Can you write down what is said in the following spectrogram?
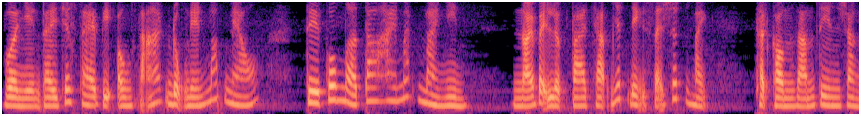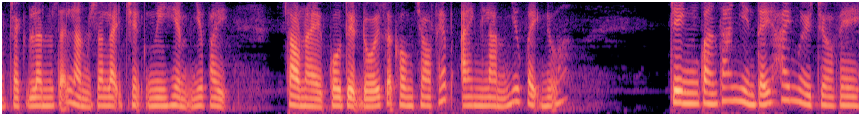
vừa nhìn thấy chiếc xe bị ông xã đụng đến móc méo, thì cô mở to hai mắt mà nhìn. Nói vậy lực va chạm nhất định sẽ rất mạnh. Thật không dám tin rằng Trạch Lân sẽ làm ra lại chuyện nguy hiểm như vậy. Sau này cô tuyệt đối sẽ không cho phép anh làm như vậy nữa. Trình quản gia nhìn thấy hai người trở về,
